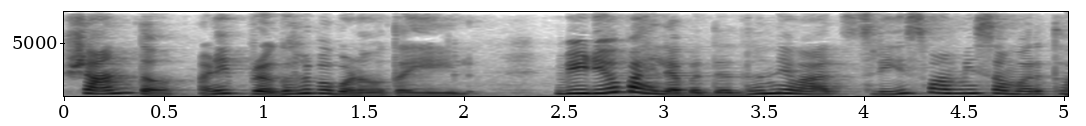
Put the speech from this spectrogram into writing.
शांत आणि प्रगल्भ बनवता येईल. व्हिडिओ पाहिल्याबद्दल धन्यवाद. श्री स्वामी समर्थ.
